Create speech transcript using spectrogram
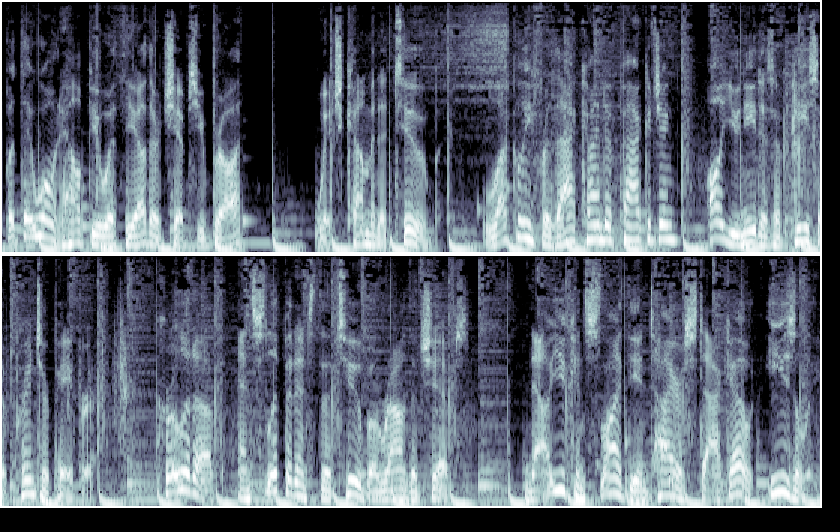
but they won't help you with the other chips you brought, which come in a tube. Luckily for that kind of packaging, all you need is a piece of printer paper. Curl it up and slip it into the tube around the chips. Now you can slide the entire stack out easily.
